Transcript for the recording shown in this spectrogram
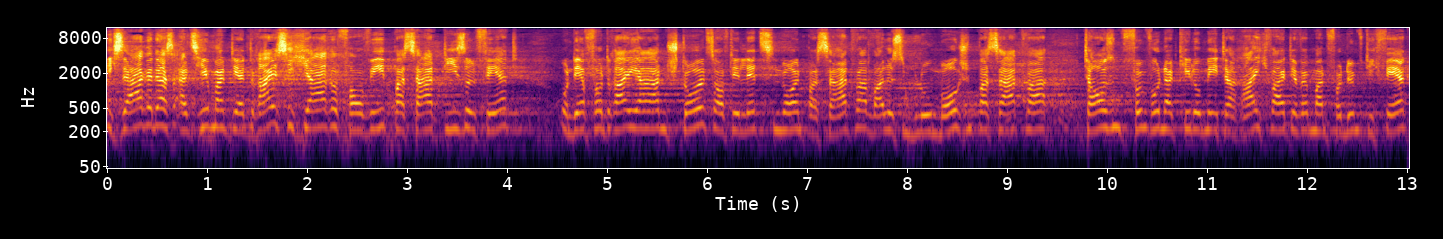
ich sage das als jemand, der 30 Jahre VW Passat Diesel fährt und der vor drei Jahren stolz auf den letzten neuen Passat war, weil es ein Blue Motion Passat war, 1500 Kilometer Reichweite, wenn man vernünftig fährt.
